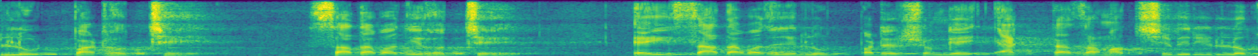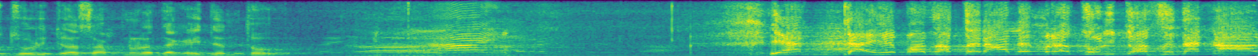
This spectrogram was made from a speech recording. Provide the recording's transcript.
লুটপাট হচ্ছে, সাদাবাজি হচ্ছে। এই সাদাবাজি লুটপাটের সঙ্গে একটা জামাত শিবিরের লোক জড়িত আছে, আপনারা দেখাই দেন তো। একটা হেফাজতের আলেমরা জড়িত আছে, দেখান।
